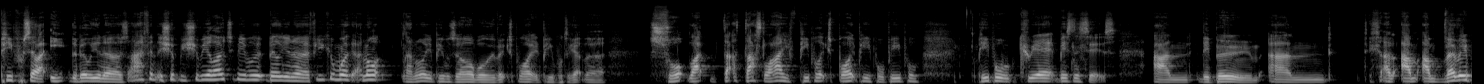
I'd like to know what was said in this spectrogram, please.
people say like eat the billionaires. I think they should be should be allowed to be a billionaire. If you can work, I know I know people say oh well they've exploited people to get there. So like that's that's life. People exploit people. People people create businesses and they boom. And I'm I'm very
